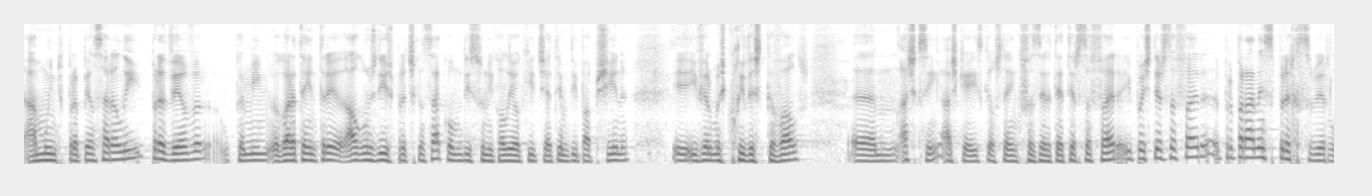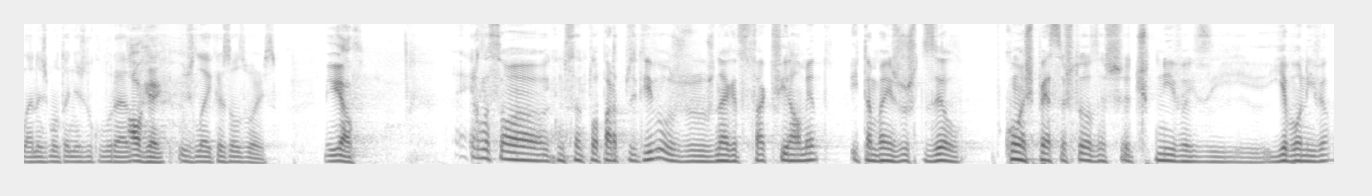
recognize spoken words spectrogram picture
Há muito para pensar ali. Para Denver, o caminho agora tem alguns dias para descansar. Como disse o Nikola Jokic, é tempo de ir para a piscina e, e ver umas corridas de cavalos. Um, acho que sim, acho que é isso que eles têm que fazer até terça-feira. E depois, terça-feira, prepararem-se para receber lá nas montanhas do Colorado Alguém. os Lakers ou os Warriors. Miguel, Em relação a, começando pela parte positiva, os, os Nuggets de facto finalmente, e também é justo dizê-lo, com as peças todas disponíveis e, e a bom nível,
